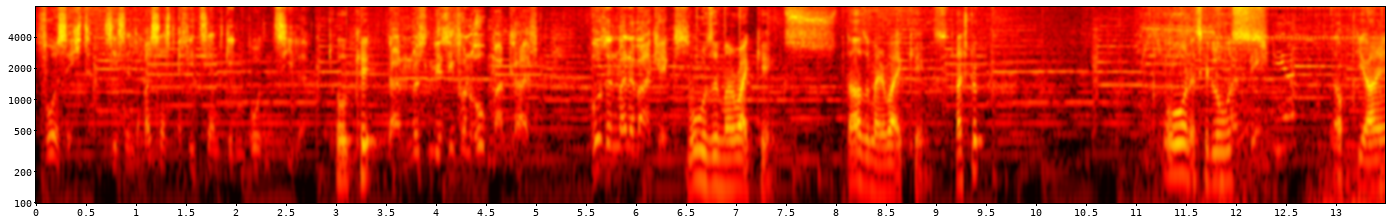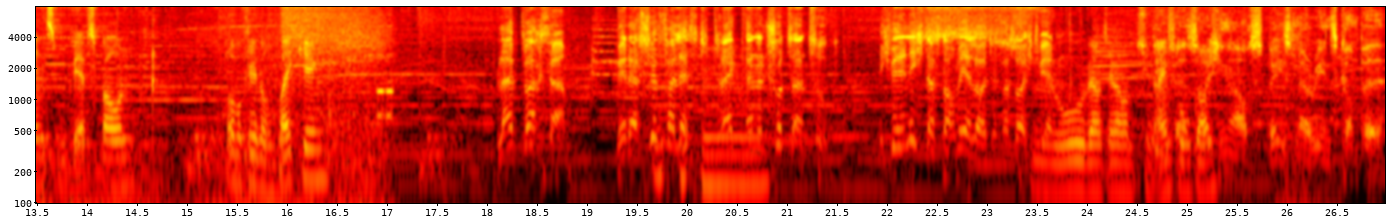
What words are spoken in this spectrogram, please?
Vorsicht, sie sind äußerst effizient gegen Bodenziele. Okay, Dann müssen wir sie von oben angreifen. Wo sind meine Vikings? wo sind meine Vikings? Da sind meine Vikings. Drei Stück. Und es geht los. Auf die 1 mit BFs bauen. Brauchen wir gleich noch einen Viking. Bleibt wachsam. Wer das Schiff verlässt, trägt einen Schutzanzug. Ich will nicht, dass noch mehr Leute verseucht werden. So, wir werden uns einfach mal ein bisschen einbunkern. Verseuchen auch Space Marines, Kumpel.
